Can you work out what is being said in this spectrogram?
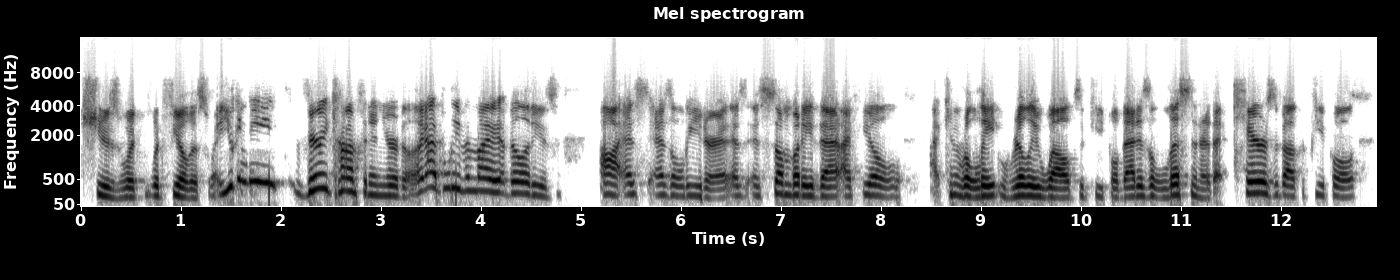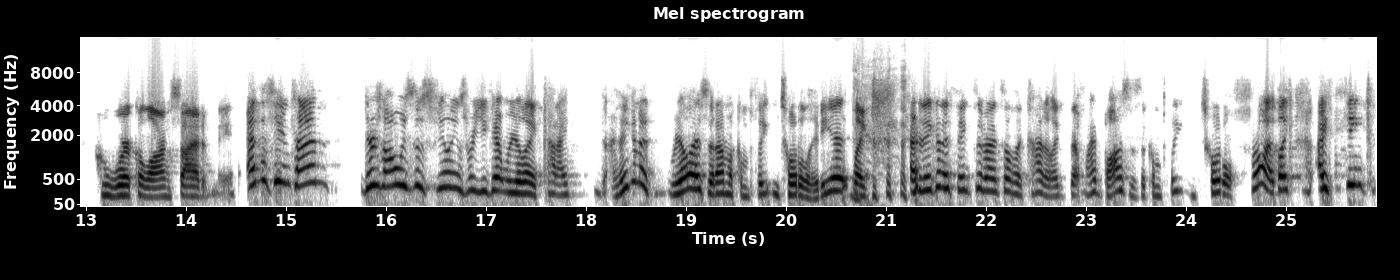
shoes would, would feel this way. You can be very confident in your ability. Like I believe in my abilities uh, as as a leader, as as somebody that I feel I can relate really well to people. That is a listener that cares about the people who work alongside of me. At the same time, there's always those feelings where you get where you're like, God, I are they gonna realize that I'm a complete and total idiot? Like, are they gonna think to myself like, God, like that my boss is a complete and total fraud? Like, I think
